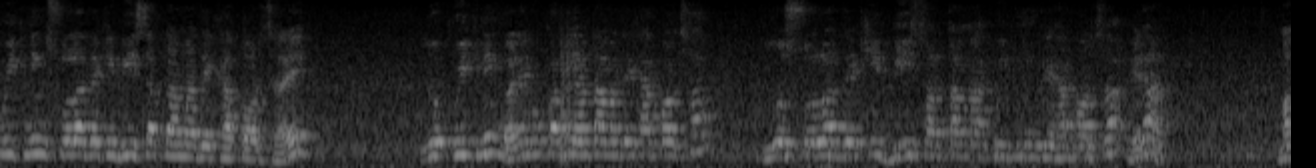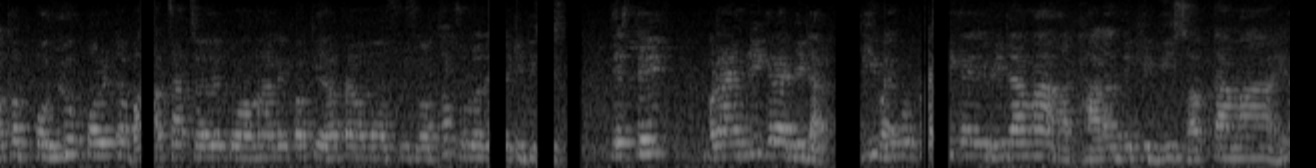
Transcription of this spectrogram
क्विकनिङ सोह्रदेखि बिस हप्तामा देखा पर्छ है? यो क्विकनिङ भनेको कति हप्तामा देखा पर्छ यो सोह्रदेखि बिस हप्तामा क्विकनिङ देखा पर्छ होइन? मतलब पहिलोपल्ट बच्चा चलेको आमाले कति हप्तामा महसुस गर्छ सोह्रदेखि बिस। त्यस्तै प्राइमेरी ग्राभिडा के भएको प्राइमेरी ग्राभिडामा अठारदेखि बिस हप्तामा होइन?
